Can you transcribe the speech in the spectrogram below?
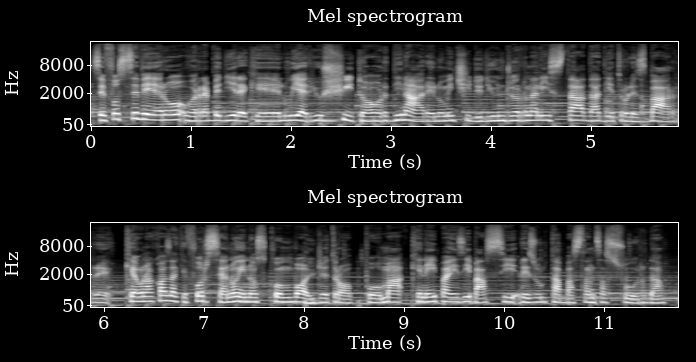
Se fosse vero, vorrebbe dire che lui è riuscito a ordinare l'omicidio di un giornalista da dietro le sbarre, che è una cosa che forse a noi non sconvolge troppo, ma che nei Paesi Bassi risulta abbastanza assurda.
